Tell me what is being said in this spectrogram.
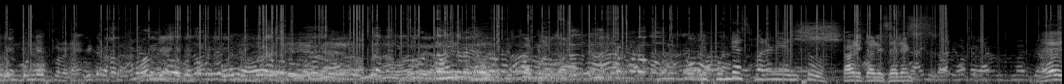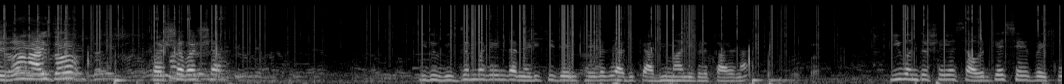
ಒಂದು ಪುಣ್ಯ ಸ್ಮರಣೆ ಈ ಪುಣ್ಯ ಸ್ಮರಣೆ ಅಂತೂ ತಾಳಿ ತಾಳಿ ಸೈಲೆಂಟ್ ಆಯ್ತು. ವರ್ಷ ವರ್ಷ. ಇದು ವಿಜೃಂಭಣೆಯಿಂದ ನಡೀತಿದೆ ಅಂತ ಹೇಳಿದ್ರೆ ಅದಕ್ಕೆ ಅಭಿಮಾನಿಗಳ ಕಾರಣ. ಈ ಒಂದು ಶ್ರೇಯಸ್ಸು ಅವ್ರಿಗೆ ಸೇರಬೇಕು.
